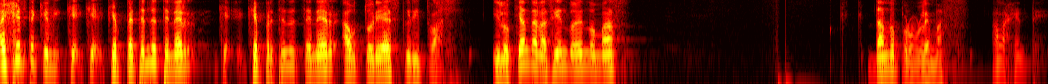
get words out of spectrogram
Hay gente que, pretende tener, pretende tener autoridad espiritual. Y lo que andan haciendo es nomás dando problemas a la gente.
